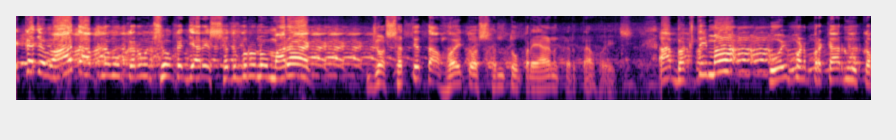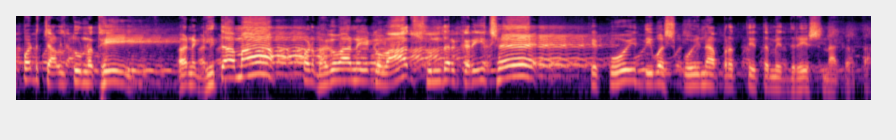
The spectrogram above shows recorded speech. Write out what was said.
એક જ વાત આપને હું કરું છું કે જ્યારે સદગુરુનો માર્ગ જો સત્યતા હોય તો સંતો પ્રયાણ કરતા હોય છે. આ ભક્તિમાં કોઈ પણ પ્રકારનું કપટ ચાલતું નથી. અને ગીતામાં પણ ભગવાને એક વાત સુંદર કરી છે કે કોઈ દિવસ કોઈના પ્રત્યે તમે દ્રેષ ના કરતા.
